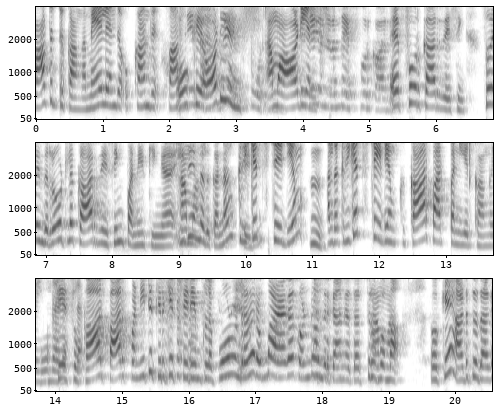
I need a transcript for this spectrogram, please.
பாத்துட்டு இருக்காங்க மேல இருந்து உட்காந்து ஓகே ஆடியன்ஸ் ஆமா audience F four car F four car racing so இந்த ரோட்ல கார் ரேசிங் பண்ணிருக்கீங்க இது. என்னது கண்ணா? Cricket stadium. அந்த கிரிக்கெட் ஸ்டேடியம்க்கு கார் பார்க் பண்ணியிருக்காங்க இந்த ஓகே ஸோ இடத்துல. கார் பார்க் பண்ணிட்டு கிரிக்கெட் ஸ்டேடியம்குள்ள போகணுன்றத ரொம்ப அழகா கொண்டு வந்திருக்காங்க. தத்ரூபமா. ஓகே அடுத்ததாக?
